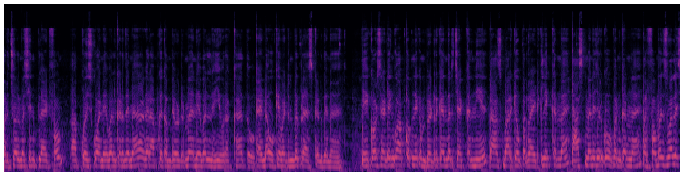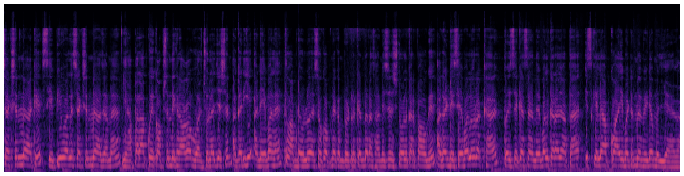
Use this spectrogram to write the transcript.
वर्चुअल मशीन प्लेटफॉर्म आपको इसको अनेबल कर देना है। अगर आपके कंप्यूटर में अनेबल नहीं हो रखा है तो एंड ओके बटन पे प्रेस कर देना है। एक और सेटिंग को आपको अपने कंप्यूटर के अंदर चेक करनी है। टास्क बार के ऊपर राइट क्लिक करना है। टास्क मैनेजर को ओपन करना है। परफॉर्मेंस वाले सेक्शन में आके सीपीयू वाले सेक्शन में आ जाना है। यहाँ पर आपको एक ऑप्शन दिख रहा होगा वर्चुअलाइजेशन अगर ये अनेबल है तो आप डब्ल्यू को अपने कंप्यूटर के अंदर आसानी से इंस्टॉल कर पाओगे। अगर डिसेबल हो रखा है तो इसे कैसे अनेबल करा जाता है, इसके लिए आपको आई बटन में वीडियो मिल जाएगा।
